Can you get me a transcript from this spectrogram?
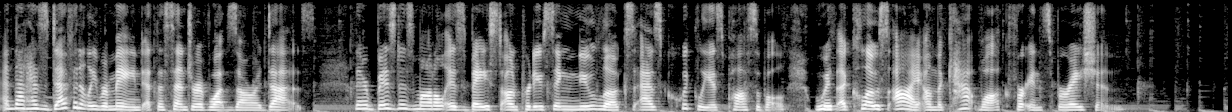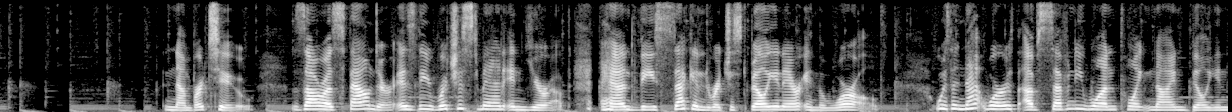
and that has definitely remained at the center of what Zara does. Their business model is based on producing new looks as quickly as possible, with a close eye on the catwalk for inspiration. Number 2. Zara's founder is the richest man in Europe and the second richest billionaire in the world. With a net worth of $71.9 billion,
